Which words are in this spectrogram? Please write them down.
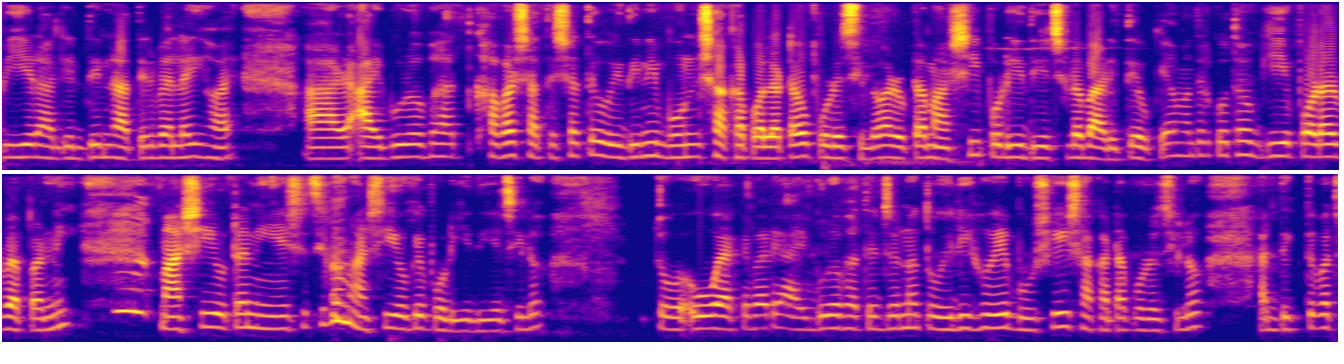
বিয়ের আগের দিন রাতের বেলাই হয়। আর আইবুড়ো ভাত খাওয়ার সাথে সাথে ওই দিনই বোন শাখা পলাটাও পড়েছিল আর ওটা মাসিই পরিয়ে দিয়েছিল বাড়িতে ওকে। আমাদের কোথাও গিয়ে পড়ার ব্যাপার নেই। মাসি ওটা নিয়ে এসেছিল, মাসি ওকে পরিয়ে দিয়েছিল। তো ও একেবারে আইবুড়ো ভাতের জন্য তৈরি হয়ে বসেই শাখাটা পড়েছিল। আর দেখতে পাচ্ছ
